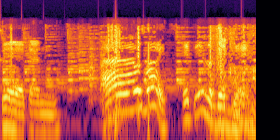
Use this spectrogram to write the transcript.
big, and I was right. It is a big game.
